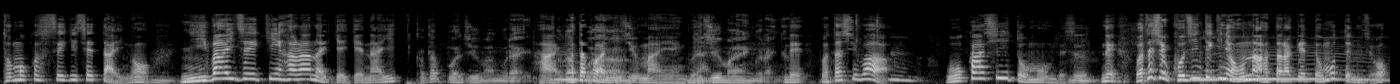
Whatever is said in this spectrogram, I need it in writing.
共稼ぎ世帯の2倍税金払わなきゃいけない。片っぽは10万ぐらい。はい。片っぽは20万円ぐらい。20万円ぐらい。で、私は、おかしいと思うんです。うん、で、私は個人的には女働けって思ってるんですよ。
